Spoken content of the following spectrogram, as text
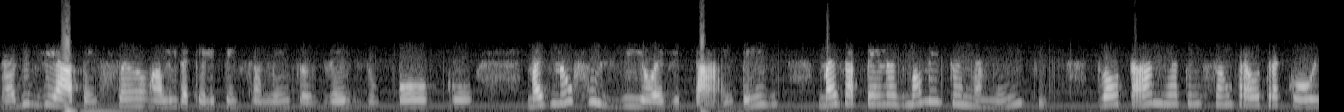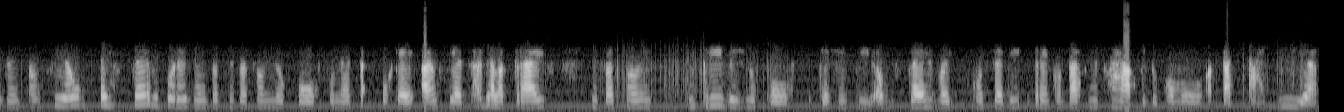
Né? Desviar a atenção ali daquele pensamento, às vezes um pouco, mas não fugir ou evitar, entende? Mas apenas momentaneamente voltar a minha atenção para outra coisa. Então, se eu percebo, por exemplo, a sensação no meu corpo, né, tá, porque a ansiedade ela traz sensações incríveis no corpo, que a gente observa e consegue entrar em contato muito rápido, como taquicardia,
